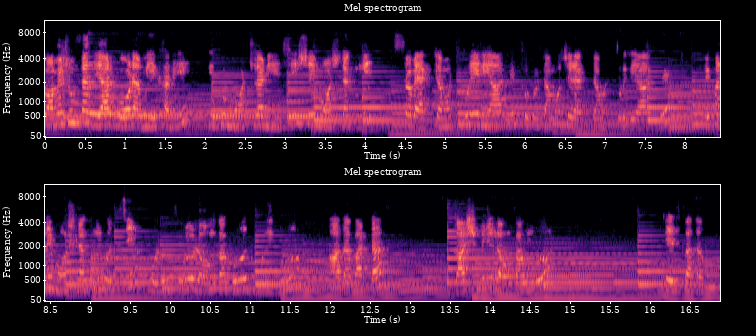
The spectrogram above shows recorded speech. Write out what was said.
টমেটোটা দেওয়ার পর আমি এখানে কিছু মশলা নিয়েছি। সেই মশলাগুলি সব এক চামচ করে নেওয়া আছে, ছোট চামচের এক চামচ করে দেওয়া আছে। এখানে মশলাগুলি হচ্ছে হলুদ গুঁড়ো, লঙ্কা গুঁড়ো, ধনে গুঁড়ো, আদা বাটা, কাশ্মীরি লঙ্কা গুঁড়ো, তেজপাতা গুঁড়ো।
